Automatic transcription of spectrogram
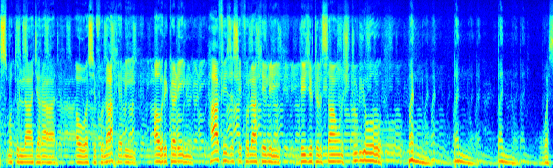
اسمت الله جرار او وصف الله خلی او ریکارډینګ حافظ اسف الله خلی ډیجیټل ساوند سټوډیو بنو بنو بنو وس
